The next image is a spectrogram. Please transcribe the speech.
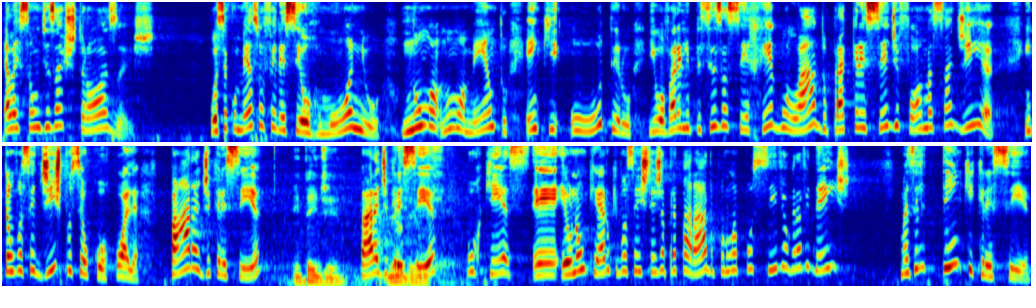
elas são desastrosas. Você começa a oferecer hormônio numa, num momento em que o útero e o ovário ele precisa ser regulado para crescer de forma sadia. Então você diz para o seu corpo, olha, para de crescer. Entendi. Para de Meu crescer. Deus porque é, eu não quero que você esteja preparado por uma possível gravidez. Mas ele tem que crescer,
